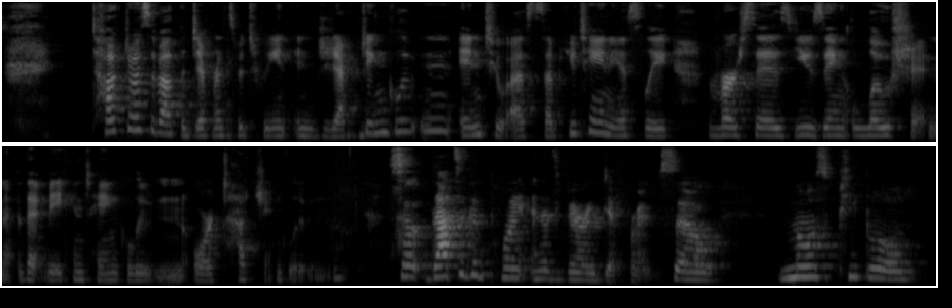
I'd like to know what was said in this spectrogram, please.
Talk to us about the difference between injecting gluten into us subcutaneously versus using lotion that may contain gluten or touching gluten. So that's a good point, and it's very different. So most people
